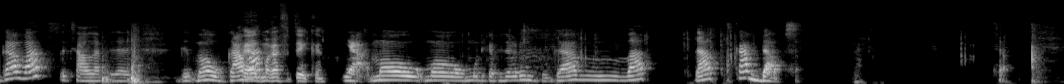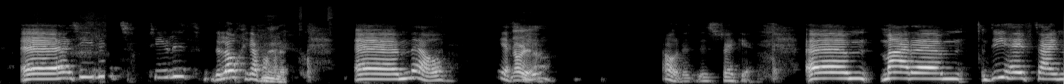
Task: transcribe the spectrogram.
Gawat, ik zal even, eh, Mo Ga je het Gawat. maar even tikken. Ja, Mo, Mo, moet ik even zo doen? Gawat, dat, Gawdat. Zo. Eh, zien jullie het? Zien jullie het? De logica van Nee. geluk. Ehm, wel, ja, Oh ja. Oh, dat is twee keer. Ehm, maar ehm, die heeft zijn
